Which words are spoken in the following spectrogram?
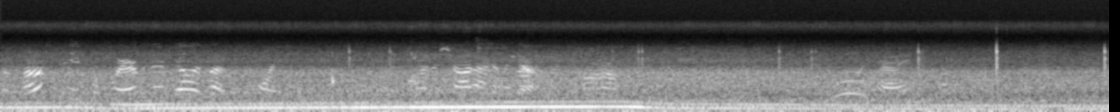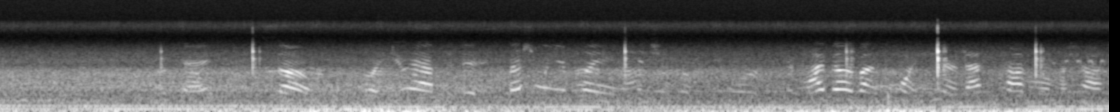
But most people, wherever their belly button points, is where the shot's gonna go. Okay? Okay? So, what you have to do, especially when you're playing kitchen, if my belly button's pointing here, that's probably where my shot's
